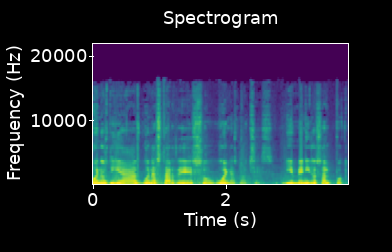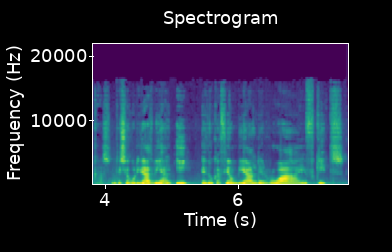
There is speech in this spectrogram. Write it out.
Buenos días, buenas tardes o buenas noches. Bienvenidos al podcast de seguridad vial y educación vial de Rive Kids.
